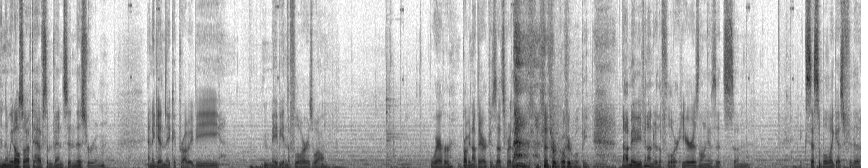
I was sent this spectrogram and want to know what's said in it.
And then we'd also have to have some vents in this room. And again, they could probably be maybe in the floor as well wherever. Probably not there because that's where the, the rotor will be. Uh, maybe even under the floor here as long as it's um, accessible, I guess, for the,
